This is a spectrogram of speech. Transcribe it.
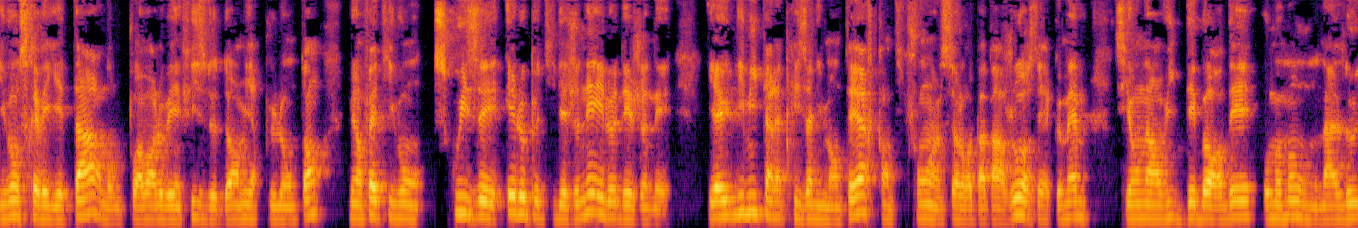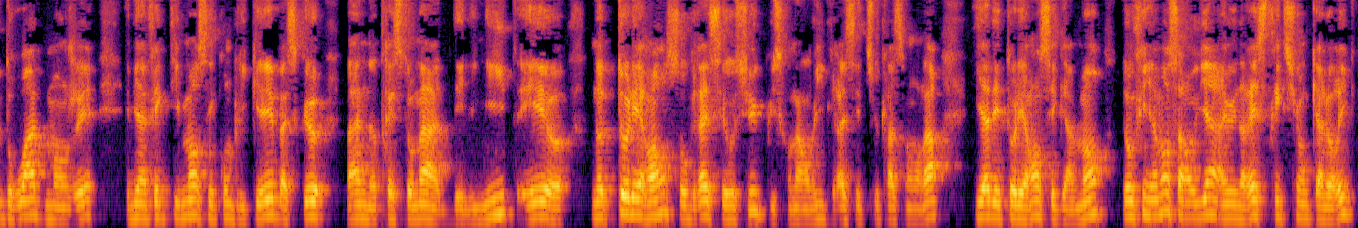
ils vont se réveiller tard, donc pour avoir le bénéfice de dormir plus longtemps, mais en fait, ils vont squeezer et le petit déjeuner et le déjeuner. Il y a une limite à la prise alimentaire quand ils font un seul repas par jour, c'est-à-dire que même si on a envie de déborder au moment où on a le droit de manger, eh bien effectivement c'est compliqué parce que bah, notre estomac a des limites et euh, notre tolérance aux graisses et au sucre, puisqu'on a envie de graisse et de sucre à ce moment-là, il y a des tolérances également. Donc finalement, ça revient à une restriction calorique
